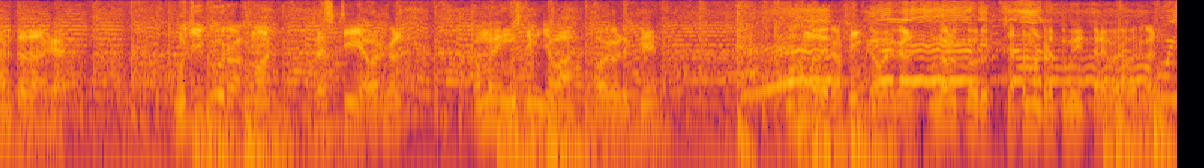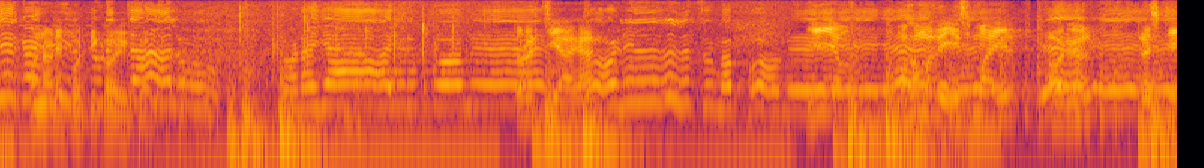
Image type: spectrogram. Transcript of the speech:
அடுத்ததாக முஜிபுர் ரஹ்மான் ட்ரஸ்டி அவர்கள் கமதி முஸ்லிம் ஜமாத் அவர்களுக்கு முகமது ரஃபீக் அவர்கள் முதலத்தூர் சட்டமன்ற தொகுதி தலைவர் அவர்கள் பொன்னாடை போட்டி கௌரவிப்பார்கள். தொடர்ச்சியாக இஎம் முகமது இஸ்மாயில் அவர்கள் ட்ரஸ்டி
